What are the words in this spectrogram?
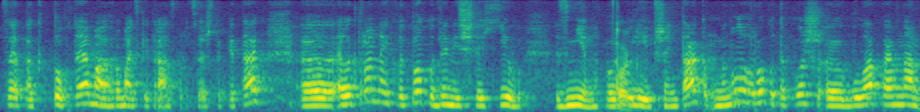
це так топ-тема громадський транспорт. Все ж таки так. Е, Електронний квиток один із шляхів змін Так. поліпшень. Так минулого року також була певна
